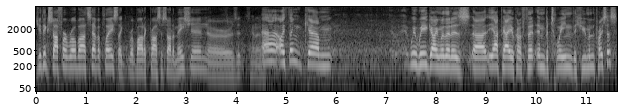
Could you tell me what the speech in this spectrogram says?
you think software robots have a place, like robotic process automation, or is it kind of? Uh, I think um, where we're going with it is uh, the RPA will kind of fit in between the human process.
